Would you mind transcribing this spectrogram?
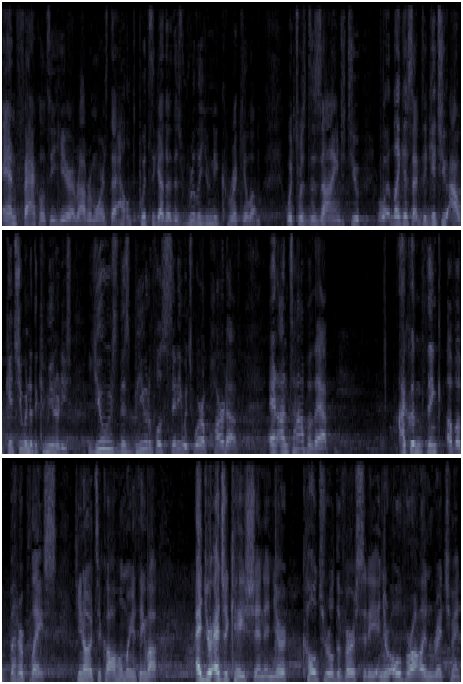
and faculty here at Robert Morris that helped put together this really unique curriculum, which was designed to, like I said, to get you out, get you into the communities, use this beautiful city which we're a part of. And on top of that, I couldn't think of a better place, you know, to call home when you think about ed- your education and your cultural diversity and your overall enrichment.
